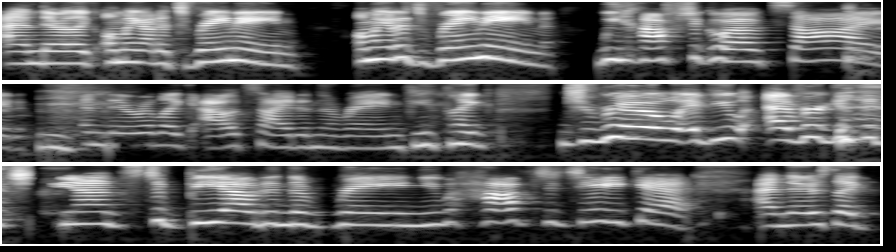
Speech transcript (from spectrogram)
And they're like, oh my God, it's raining. Oh my God, it's raining. We have to go outside. And they were like outside in the rain, being like, Drew, if you ever get the chance to be out in the rain, you have to take it. And there's like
